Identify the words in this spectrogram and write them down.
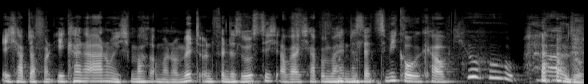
ich habe davon eh keine Ahnung, ich mache immer nur mit und finde es lustig, aber ich habe immerhin das letzte Mikro gekauft. Juhu! Also,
